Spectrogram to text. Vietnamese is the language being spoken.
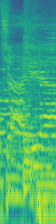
percaya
